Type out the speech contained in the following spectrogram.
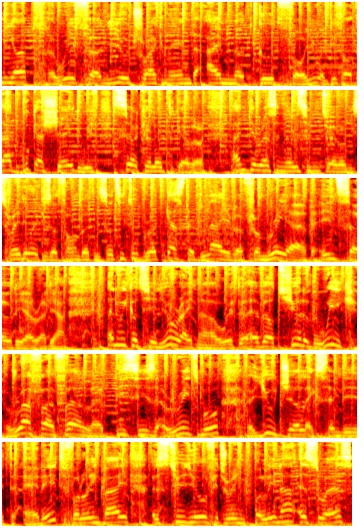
Coming up with a new track named I'm Not Good For You. And before that, Booka Shade with Circle It Together. I'm Giras and you're listening to Evermix Radio, episode 432, broadcasted live from Riyadh in Saudi Arabia. And we continue right now with the ever tune of the week, Rafa Fel. This is Ritmo, a UGEL extended edit, following by a studio featuring Paulina SOS,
